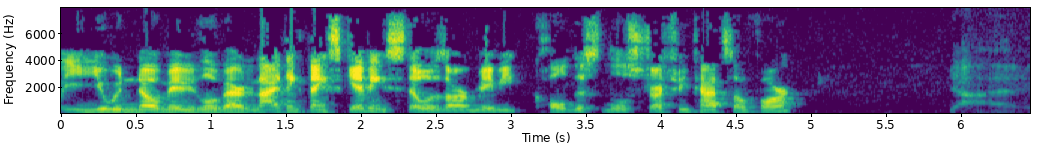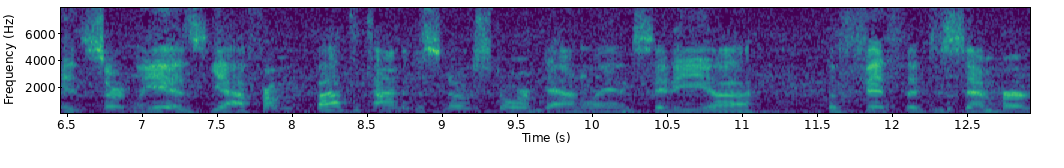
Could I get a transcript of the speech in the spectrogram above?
you would know maybe a little better than I. I think Thanksgiving still is our maybe coldest little stretch we've had so far. Yeah, it certainly is. Yeah, from about the time of the snowstorm down Atlantic City, uh, the 5th of December,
